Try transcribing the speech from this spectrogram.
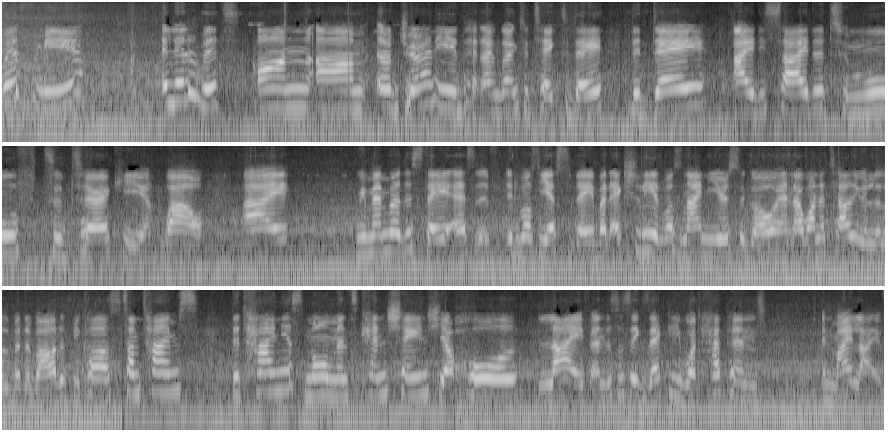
with me a little bit on um, a journey that I'm going to take today. The day I decided to move to Turkey. Wow, I remember this day as if it was yesterday, but actually it was nine years ago, and I want to tell you a little bit about it because sometimes the tiniest moments can change your whole life, and this is exactly what happened in my life.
